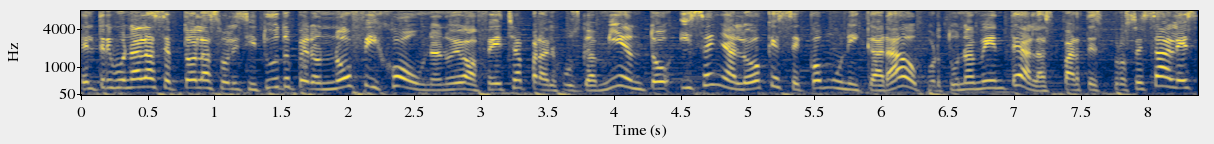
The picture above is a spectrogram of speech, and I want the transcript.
El tribunal aceptó la solicitud, pero no fijó una nueva fecha para el juzgamiento y señaló que se comunicará oportunamente a las partes procesales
